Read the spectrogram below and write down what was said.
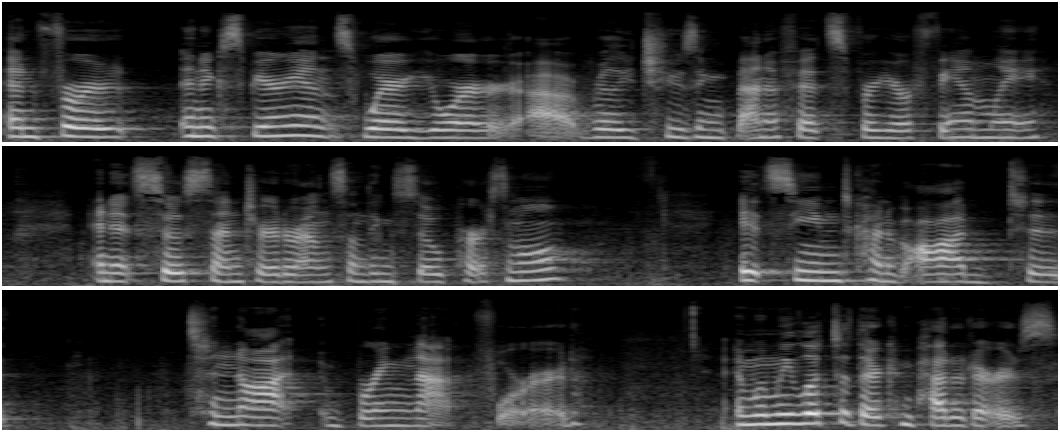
And for an experience where you're uh, really choosing benefits for your family and it's so centered around something so personal, it seemed kind of odd to, to not bring that forward. And when we looked at their competitors,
